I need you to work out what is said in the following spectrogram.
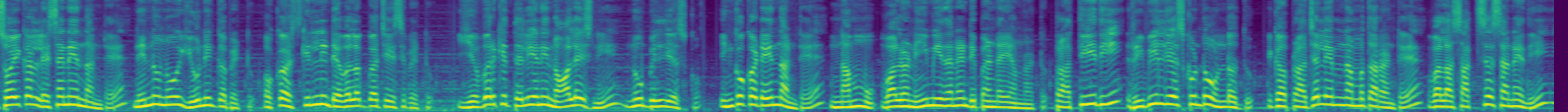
సో ఇక్కడ లెసన్ ఏంటంటే నిన్ను నువ్వు యూనిక్గా పెట్టు. ఒక స్కిల్ని డెవలప్గా చేసి పెట్టు. ఎవరికి తెలియని నాలెడ్జ్ని నువ్వు బిల్డ్ చేసుకో. ఇంకొకటి ఏంటంటే నమ్ము. వాళ్ళు నీ మీదనే డిపెండ్ అయ్యి ఉన్నట్టు. ప్రతిదీ రివీల్ చేసుకుంటూ ఉండొద్దు. ఇక ప్రజలు ఏం నమ్ముతారంటే వాళ్ళ సక్సెస్ అనేది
